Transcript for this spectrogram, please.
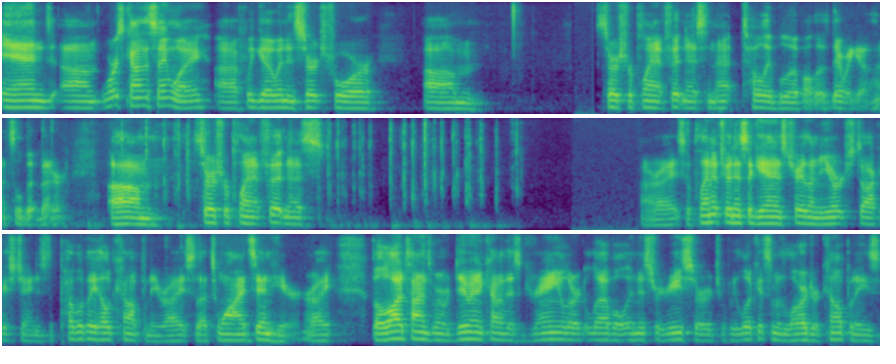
and um, works kind of the same way. Uh, if we go in and search for um, search for Planet Fitness, and that totally blew up all those. There we go. That's a little bit better. Um, search for Planet Fitness. All right, so Planet Fitness again is traded on New York Stock Exchange. It's a publicly held company, right? So that's why it's in here, right? But a lot of times when we're doing kind of this granular level industry research, if we look at some of the larger companies,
